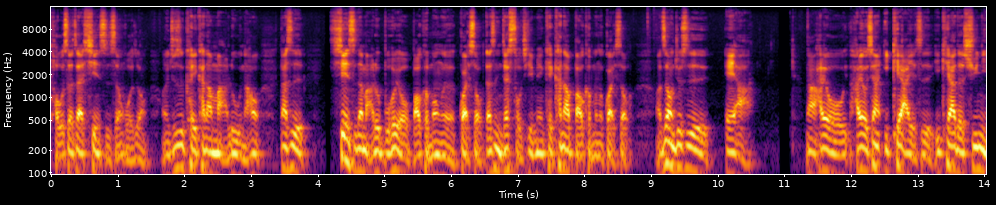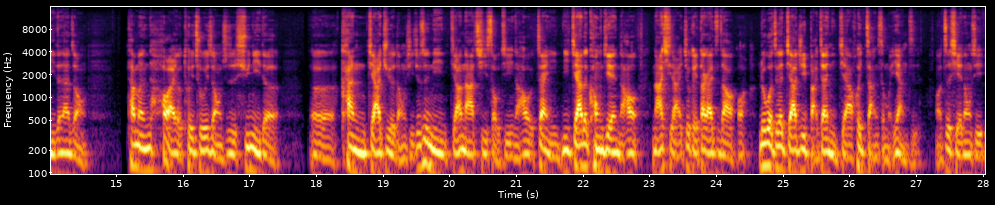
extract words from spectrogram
投射在现实生活中，嗯，就是可以看到马路，然后但是现实的马路不会有宝可梦的怪兽，但是你在手机里面可以看到宝可梦的怪兽啊，这种就是 AR。那还有还有像 IKEA 也是 IKEA 的虚拟的那种，他们后来有推出一种就是虚拟的。呃，看家具的东西，就是你只要拿起手机，然后在你你家的空间，然后拿起来就可以大概知道哦，如果这个家具摆在你家会长什么样子啊？这些东西，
